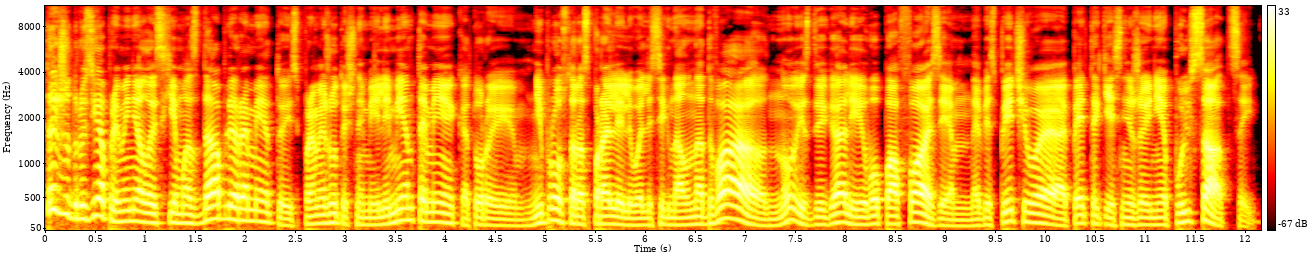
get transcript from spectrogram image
Также, друзья, применялась схема с даблерами, то есть промежуточными элементами, которые не просто распараллеливали сигнал на 2, но и сдвигали его по фазе, обеспечивая опять-таки снижение пульсаций.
